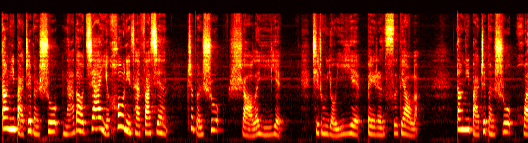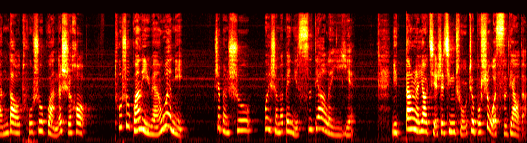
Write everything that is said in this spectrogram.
当你把这本书拿到家以后，你才发现这本书少了一页，其中有一页被人撕掉了。当你把这本书还到图书馆的时候，图书管理员问你：“这本书为什么被你撕掉了一页？”你当然要解释清楚，这不是我撕掉的。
